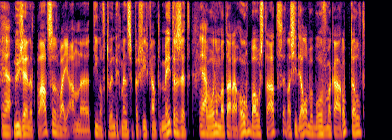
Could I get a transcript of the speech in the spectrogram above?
Ja. Nu zijn er plaatsen waar je aan tien of twintig mensen per vierkante meter zit. Ja. Gewoon omdat daar een hoogbouw staat. En als je die allemaal boven elkaar optelt,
